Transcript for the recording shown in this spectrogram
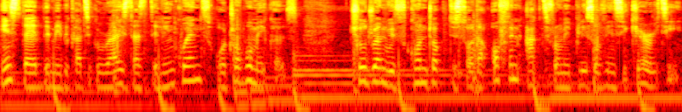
Instead, they may be categorized as delinquents or troublemakers. Children with conduct disorder often act from a place of insecurity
